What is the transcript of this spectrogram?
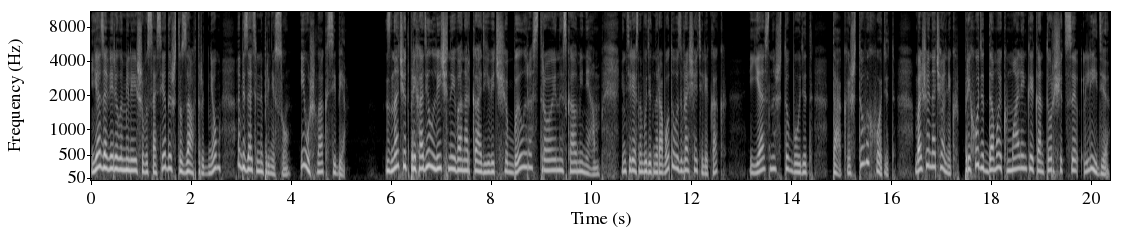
Я заверила милейшего соседа, что завтра днем обязательно принесу, и ушла к себе. Значит, приходил лично Иван Аркадьевич, был расстроен, искал меня. Интересно, будет на работу возвращать или как? Ясно, что будет. Так, и что выходит? Большой начальник приходит домой к маленькой конторщице Лиде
